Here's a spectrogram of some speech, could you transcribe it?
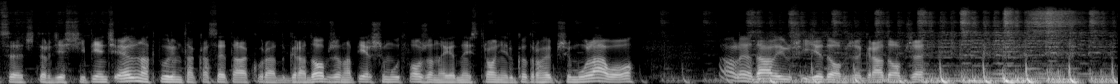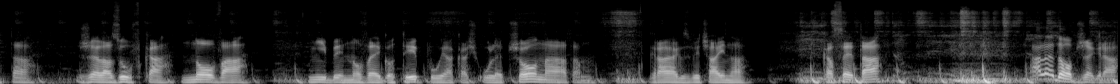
C45L, na którym ta kaseta akurat gra dobrze. Na pierwszym utworze na jednej stronie tylko trochę przymulało, ale dalej już idzie dobrze, gra dobrze. Ta żelazówka nowa, niby nowego typu, jakaś ulepszona, tam gra jak zwyczajna kaseta, ale dobrze gra.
